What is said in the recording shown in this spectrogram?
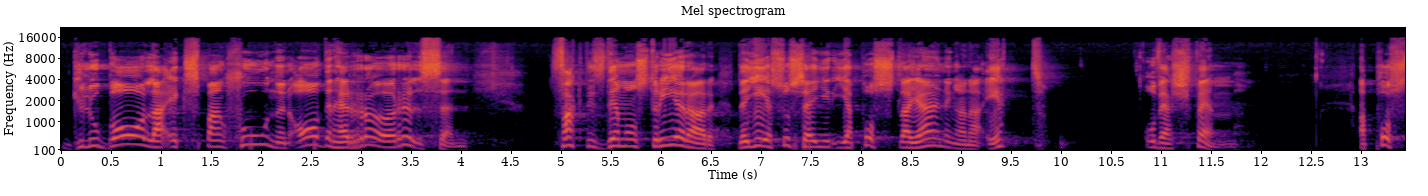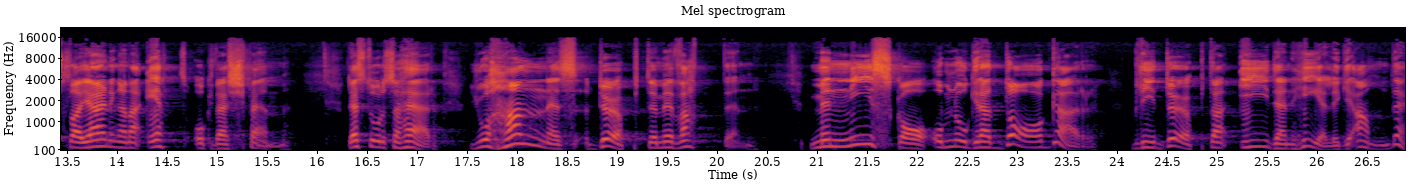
globala expansionen av den här rörelsen faktiskt demonstrerar det Jesus säger i Apostlagärningarna 1 och vers 5. Apostlagärningarna 1 och vers 5. Där står det så här. Johannes döpte med vatten, men ni ska om några dagar bli döpta i den helige ande.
